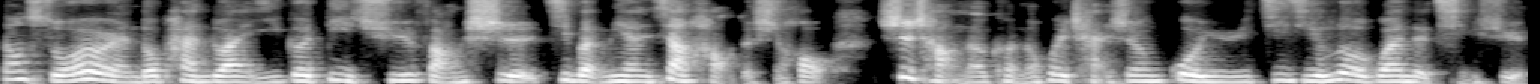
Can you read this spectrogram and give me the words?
当所有人都判断一个地区房市基本面向好的时候，市场呢可能会产生过于积极乐观的情绪，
